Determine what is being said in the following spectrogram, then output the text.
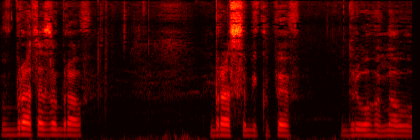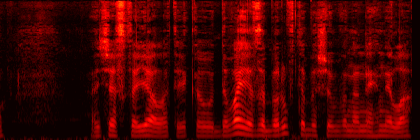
в брата забрав. Брат собі купив другу нову. А ця стояла, то я кажу, давай я заберу в тебе, щоб вона не гнила.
